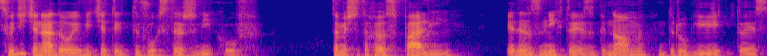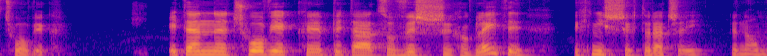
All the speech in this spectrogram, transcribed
Schodzicie na dół i widzicie tych dwóch strażników. Są jeszcze trochę ospali. Jeden z nich to jest gnom, drugi to jest człowiek. I ten człowiek y, pyta co wyższych o glejty, tych niższych to raczej gnom.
